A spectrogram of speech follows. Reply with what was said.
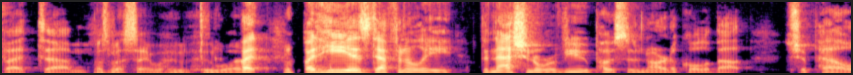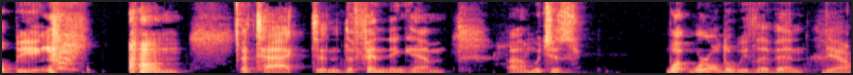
But um I was about to say well, who who what? but but he is definitely the National Review posted an article about Chappelle being um, attacked and defending him, um, which is what world do we live in? yeah.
